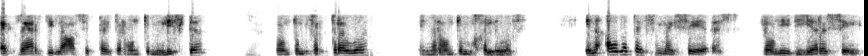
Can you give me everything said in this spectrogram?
ek werk die laaste tyd rondom liefde, Ja. rondom vertroue en rondom geloof. En al wat hy vir my sê is, Johnny, die Here sê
